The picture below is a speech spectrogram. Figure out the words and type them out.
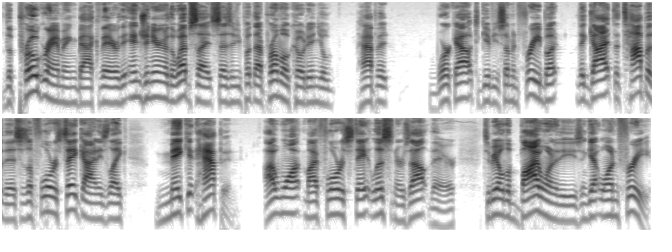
the programming back there, the engineering of the website says if you put that promo code in, you'll have it work out to give you something free. But the guy at the top of this is a Florida State guy, and he's like, make it happen. I want my Florida State listeners out there to be able to buy one of these and get one free.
